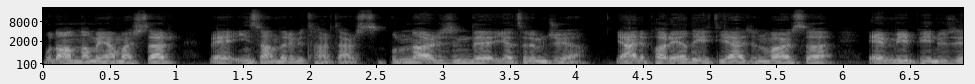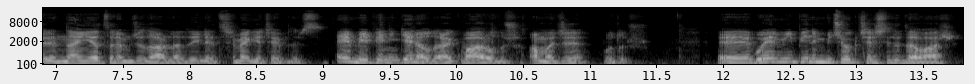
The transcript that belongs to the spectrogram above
Bunu anlamayı amaçlar ve insanları bir tartarsın. Bunun haricinde yatırımcıya yani paraya da ihtiyacın varsa MVP'nin üzerinden yatırımcılarla da iletişime geçebilirsin. MVP'nin genel olarak varoluş amacı budur. E, bu MVP'nin birçok çeşidi de var.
